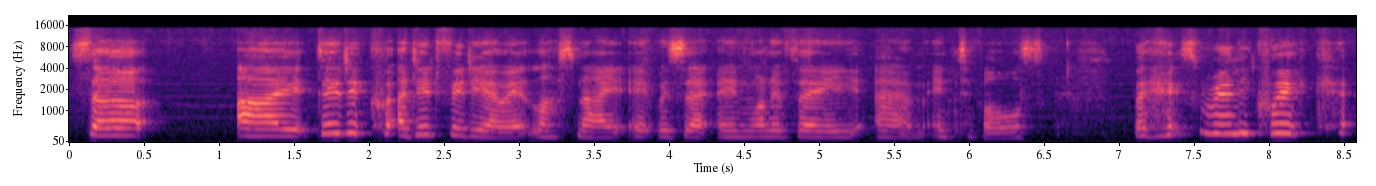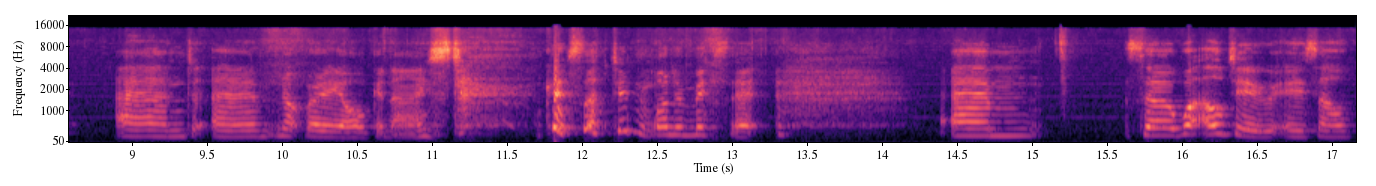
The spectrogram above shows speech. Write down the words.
So I did a, I did video it last night. It was uh, in one of the um, intervals, but it's really quick and um, not very organised because I didn't want to miss it. Um, so what I'll do is I'll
